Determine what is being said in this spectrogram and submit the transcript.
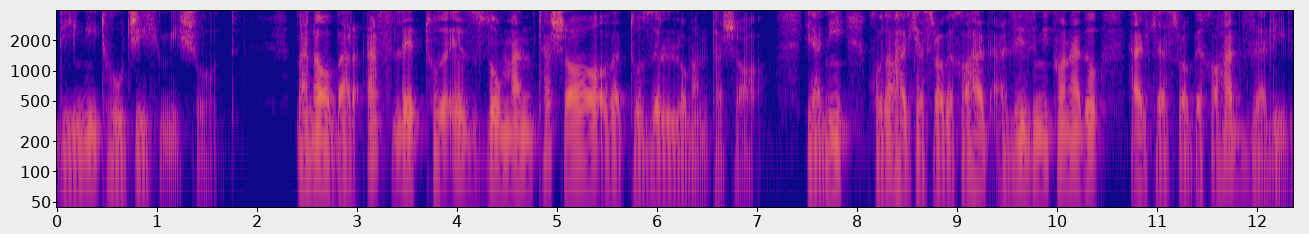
دینی توجیه می‌شد. بنابر اصل تو از من تشا و تو زل من تشا. یعنی خدا هر کس را بخواهد عزیز می کند و هر کس را بخواهد ذلیل.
